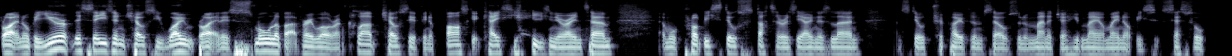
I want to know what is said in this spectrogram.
Brighton will be Europe this season. Chelsea won't. Brighton is smaller but a very well run club. Chelsea have been a basket case, using your own term, and will probably still stutter as the owners learn and still trip over themselves with a manager who may or may not be successful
